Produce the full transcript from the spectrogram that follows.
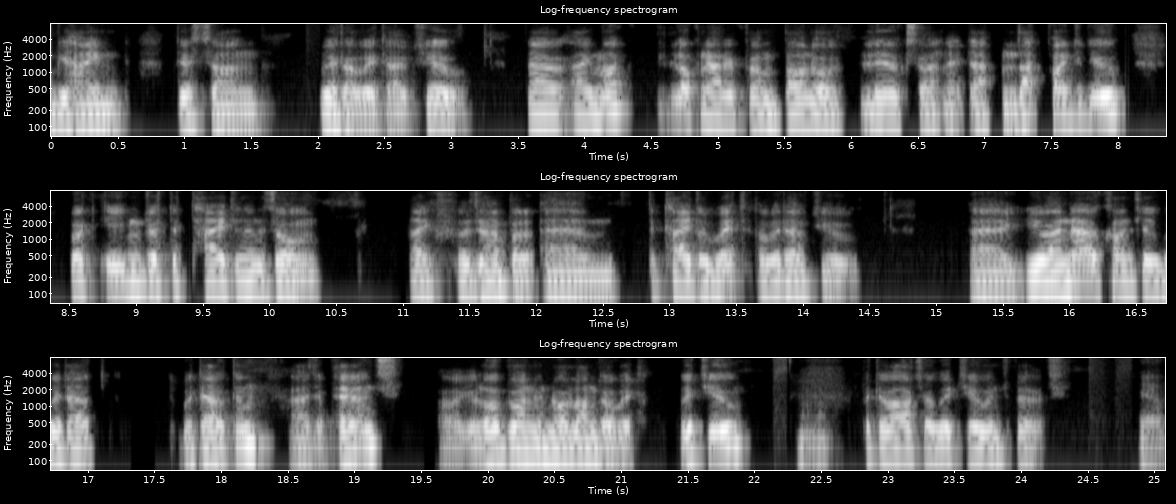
behind this song with or without you. Now, I'm not looking at it from Bono's lyrics or anything like that from that point of view, but even just the title on its own. Like, for example, um, the title with or without you. Uh, you are now currently without without them as a parent, or your loved one is no longer with, with you, mm-hmm. but they're also with you in spirit. Yeah.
